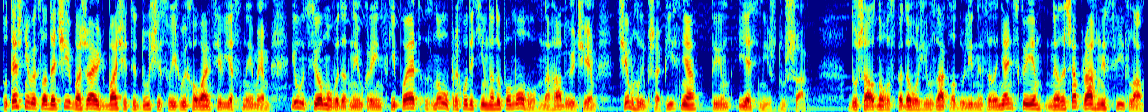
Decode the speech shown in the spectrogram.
Тутешні викладачі бажають бачити душі своїх вихованців ясними, і у цьому видатний український поет знову приходить їм на допомогу, нагадуючи, чим глибша пісня, тим ясніш душа. Душа одного з педагогів закладу Ліни Зеленянської не лише прагне світла,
